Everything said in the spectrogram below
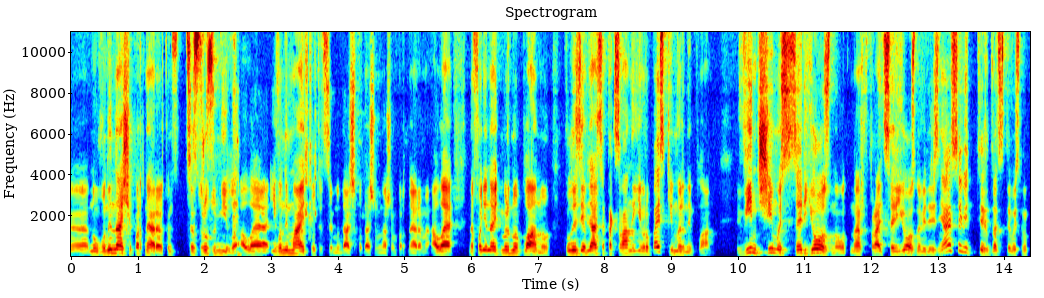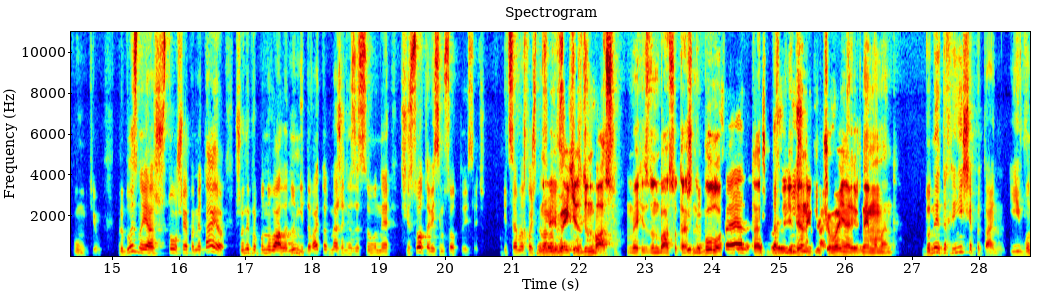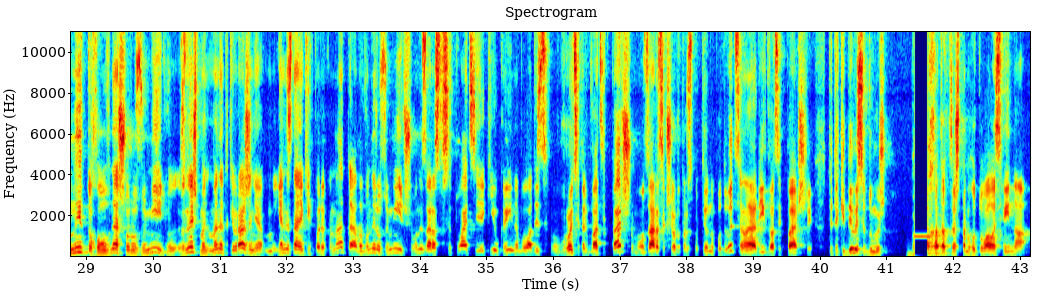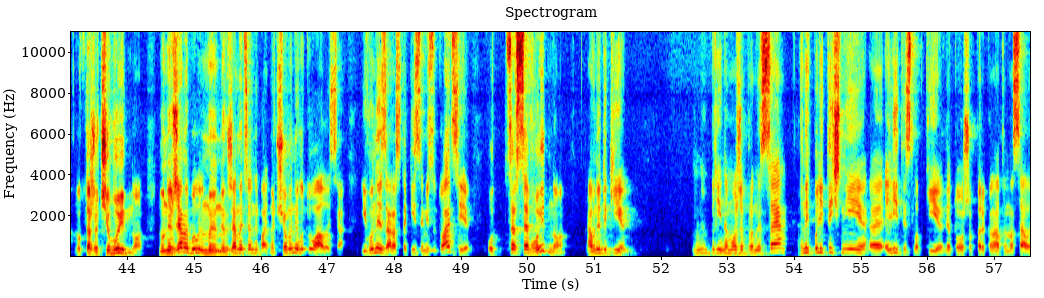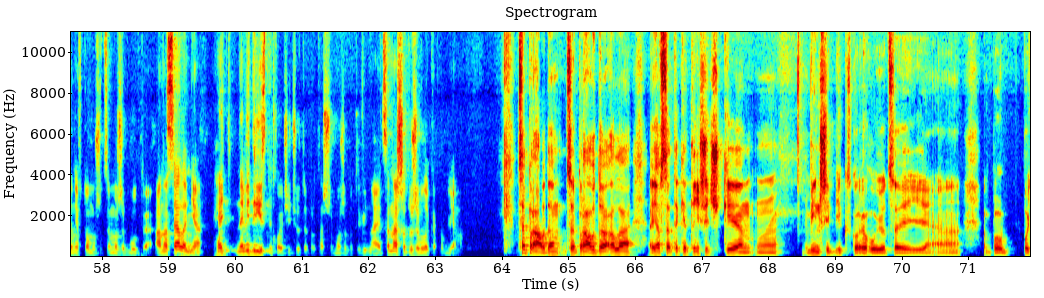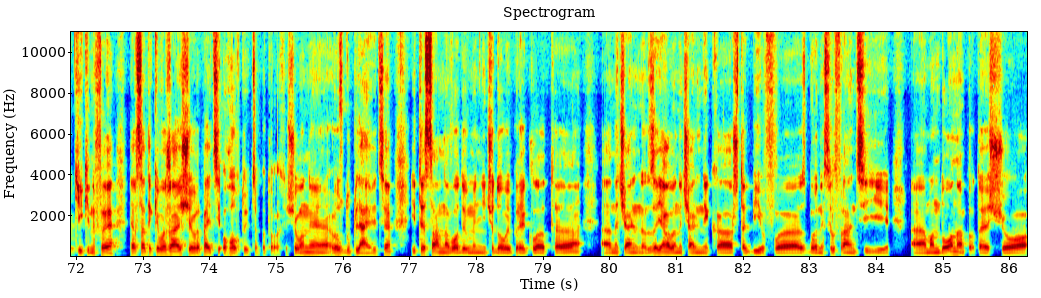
е, Ну, вони наші партнери, це зрозуміло, але і вони мають бути цими далі подальшими нашими партнерами. Але на фоні навіть мирного плану, коли з'являвся так званий європейський мирний план, він чимось серйозно, от насправді серйозно відрізнявся від тих 28 пунктів. Приблизно я ж з того, що я пам'ятаю, що вони пропонували: ну ні, давайте обмеження ЗСУ не 600, а 800 тисяч, і це ми хоч Ну і вихід з Донбасу. Вихід з Донбасу теж не було. Це Теж єдиний ключовий наріжний момент. До них дохрініше питань, і вони то головне, що розуміють. Знаєш, мен- мене таке враження. Я не знаю, як їх переконати, але вони розуміють, що вони зараз в ситуації, в якій Україна була десь в році так 21-му. От зараз, якщо ретроспективно подивитися на рік 21-й, ти таки дивишся, думаєш, бляха, це ж там готувалась війна. Ну це ж очевидно. Ну невже ми були? Ми невже ми це не бачимо? Ну чому ми не готувалися? І вони зараз в такій самій ситуації. От це все видно. А вони такі. Ну блін, а може пронесе в них політичні е, еліти слабкі для того, щоб переконати населення в тому, що це може бути. А населення геть на відріз не хоче чути про те, що може бути війна, і це наша дуже велика проблема. Це правда, це правда, але я все-таки трішечки в інший бік скоригую цей е, потік інфи. Я все-таки вважаю, що європейці оговтуються потрохи, що вони роздупляються, і ти сам наводив мені чудовий приклад е, е, началь... заяви начальника штабів е, збройних сил Франції Мандона про те, що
